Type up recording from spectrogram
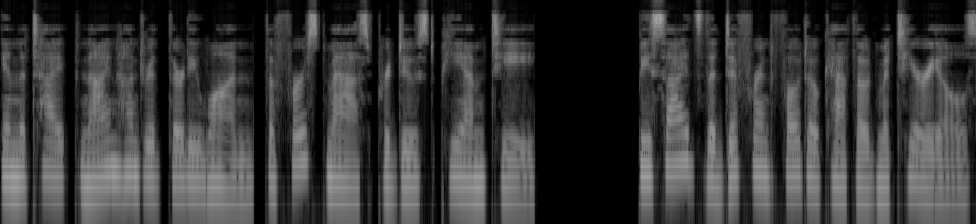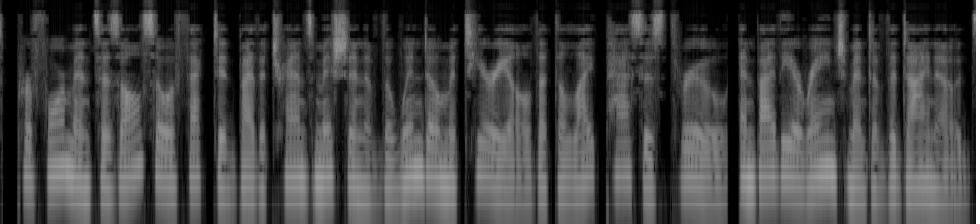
in the Type 931, the first mass-produced PMT. Besides the different photocathode materials, performance is also affected by the transmission of the window material that the light passes through, and by the arrangement of the dynodes.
